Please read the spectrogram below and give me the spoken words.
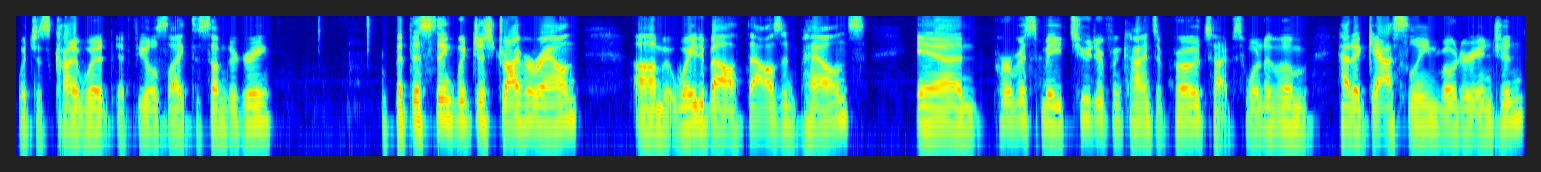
which is kind of what it feels like to some degree. But this thing would just drive around. Um, it weighed about a thousand pounds, and Purves made two different kinds of prototypes. One of them had a gasoline motor engine,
